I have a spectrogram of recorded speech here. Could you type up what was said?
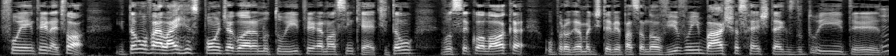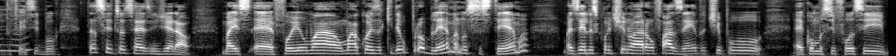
foi a internet. Falou, ó, então vai lá e responde agora no Twitter a nossa enquete. Então, você coloca o programa de TV passando ao vivo e embaixo as hashtags do Twitter, do Facebook, das redes sociais em geral. Mas é, foi uma, uma coisa que deu problema no sistema, mas eles continuaram fazendo, tipo, é como se fosse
